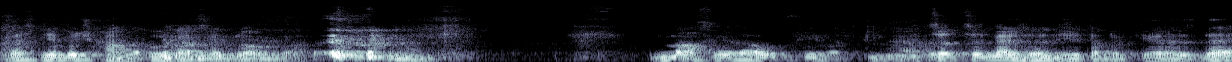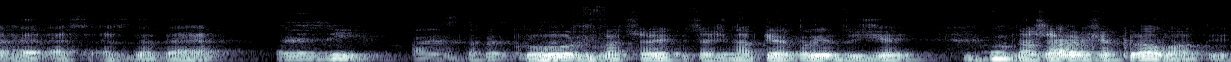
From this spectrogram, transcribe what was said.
Weź nie bądź ham, kurwa, co ogląda. Masę załóżmy, masz piwo. Co, co miałeś za dzisiaj tabletki? LSD, ES, SDD? LSD. Ale jest tabletka? Kurwa, człowieku, coś napierdoliłem tu dzisiaj. Nażarłem się jak krowa, ty.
